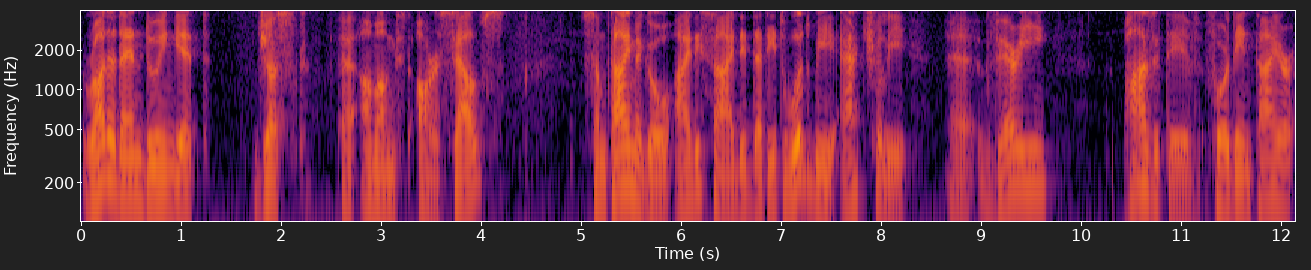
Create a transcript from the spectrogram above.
rather than doing it just uh, amongst ourselves, some time ago I decided that it would be actually uh, very positive for the entire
